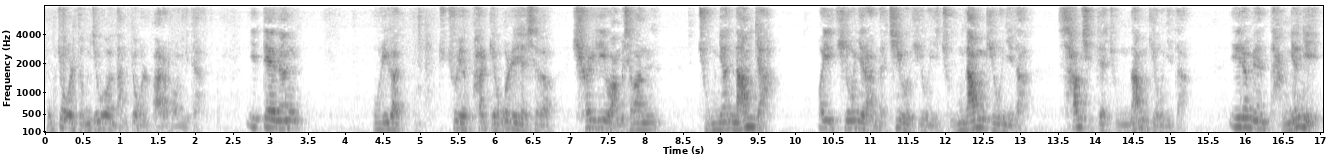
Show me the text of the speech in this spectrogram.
북쪽을 등지고 남쪽을 바라봅니다. 이때는 우리가 주역 8개 원리에서 혈기왕성한 중년 남자의 기운이라 합니다. 집의 기운이 중남 기운이다. 30대 중남 기운이다. 이러면 당연히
